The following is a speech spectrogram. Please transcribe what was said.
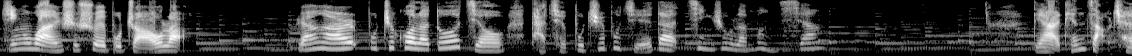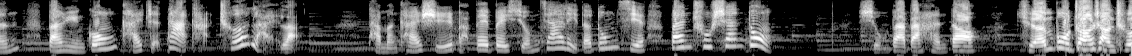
今晚是睡不着了。然而，不知过了多久，他却不知不觉地进入了梦乡。第二天早晨，搬运工开着大卡车来了。他们开始把贝贝熊家里的东西搬出山洞。熊爸爸喊道：“全部装上车！”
